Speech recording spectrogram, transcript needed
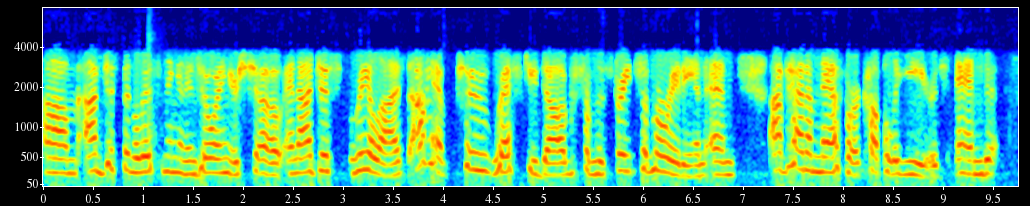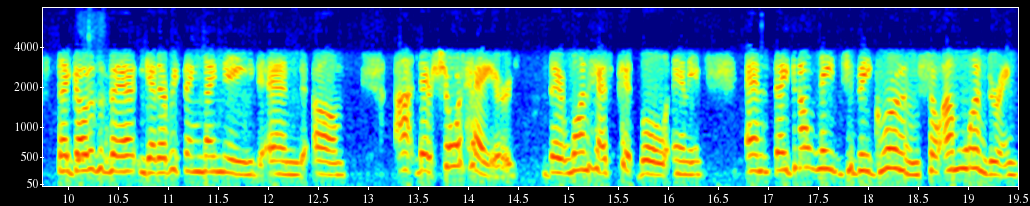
Um, I've just been listening and enjoying your show, and I just realized I have two rescue dogs from the streets of Meridian, and I've had them now for a couple of years. And they go to the vet and get everything they need, and um, I, they're short-haired. Their one has pit bull in him, and they don't need to be groomed. So I'm wondering,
